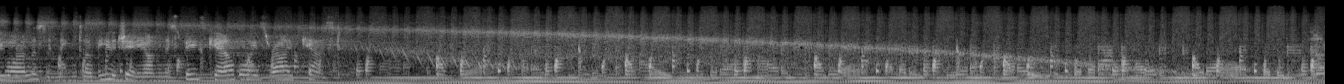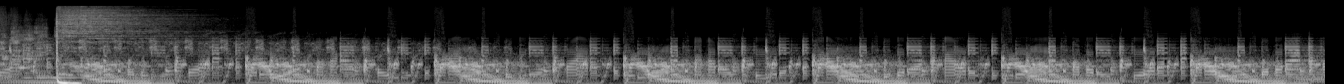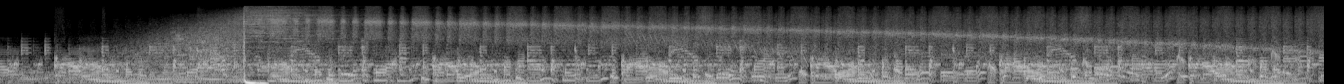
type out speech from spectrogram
You are listening to VJ on the Space Cowboys Ridecast. Thank you.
